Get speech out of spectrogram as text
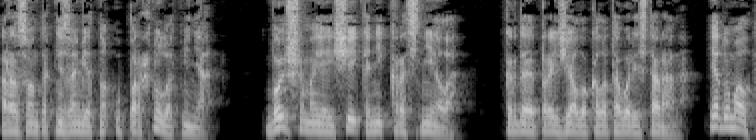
раз он так незаметно упорхнул от меня. Больше моя ищейка не краснела, когда я проезжал около того ресторана. Я думал,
